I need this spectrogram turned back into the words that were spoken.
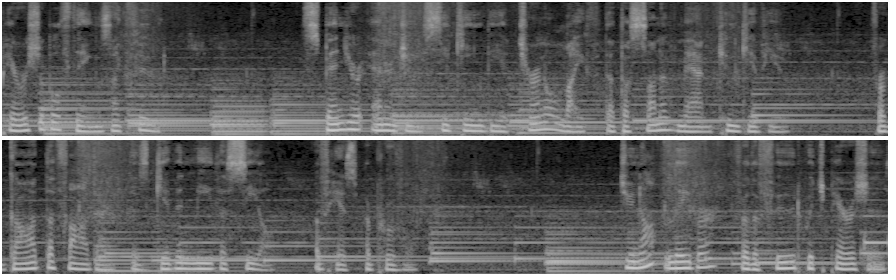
perishable things like food Spend your energy seeking the eternal life that the Son of Man can give you. For God the Father has given me the seal of his approval. Do not labor for the food which perishes,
